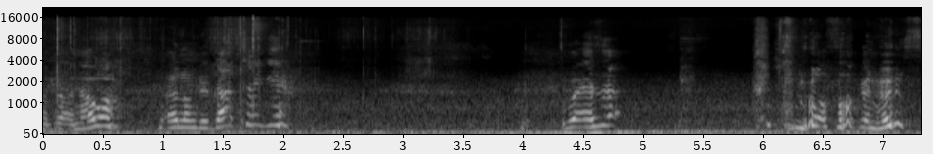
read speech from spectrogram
About an hour. How long did that take you? What is it? Not fucking hus.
